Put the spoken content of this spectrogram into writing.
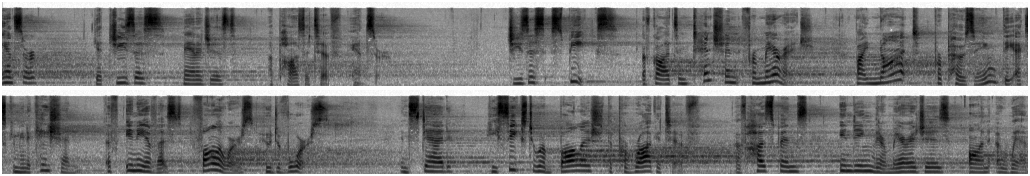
answer, yet Jesus manages a positive answer. Jesus speaks of God's intention for marriage by not proposing the excommunication of any of us followers who divorce. Instead, he seeks to abolish the prerogative of husbands ending their marriages on a whim.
